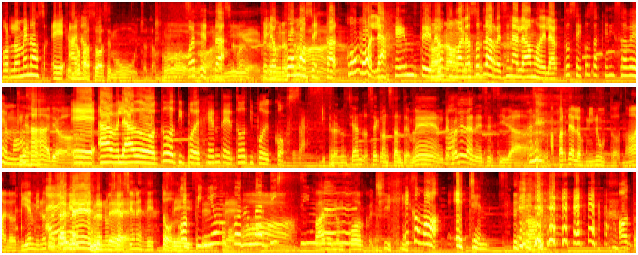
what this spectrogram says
por lo menos eh, Que a no nos- pasó hace mucho tampoco. Fue hace Juan ta- Miguel. Pero cómo se esca- cómo la gente, No, ¿no? no, Como a nosotras recién hablábamos de lactosa y cosas que ni sabemos. Claro. Eh, ha hablado todo tipo de gente de todo tipo de cosas. Y pronunciándose constantemente. ¿Cuál es la necesidad? Aparte a los minutos, ¿no? A los 10 minutos había pronunciaciones de todo. Sí, Opinión sí, sí. formadísima. Paren un poco, chiquis. Es como, echen. ok.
